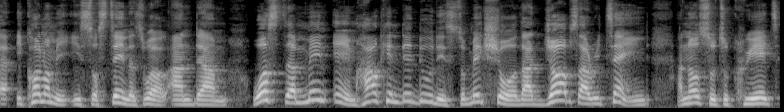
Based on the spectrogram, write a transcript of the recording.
uh, economy is sustained as well. And um, what's the main aim? How can they do this to make sure that jobs are retained and also to create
